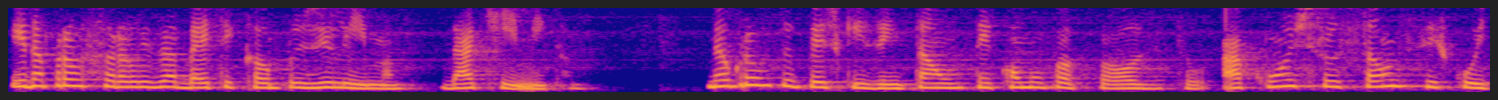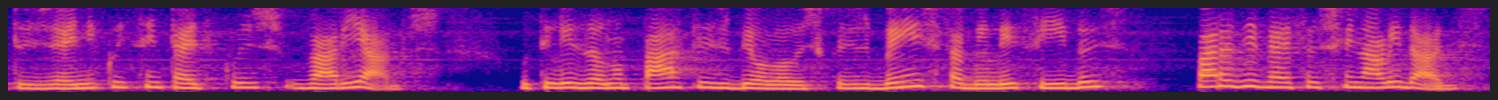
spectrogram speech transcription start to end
e da professora Elizabeth Campos de Lima, da Química. Meu grupo de pesquisa, então, tem como propósito a construção de circuitos gênicos sintéticos variados, utilizando partes biológicas bem estabelecidas para diversas finalidades.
